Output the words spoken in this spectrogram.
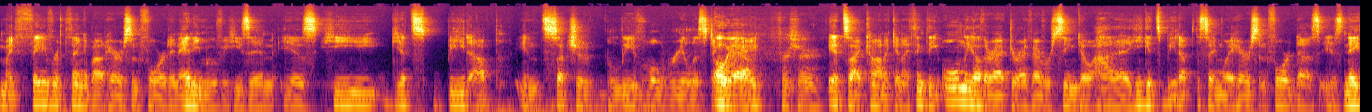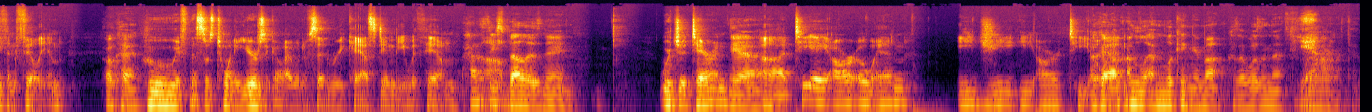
my favorite thing about Harrison Ford in any movie he's in is he gets beat up in such a believable, realistic Oh way. yeah, for sure. It's iconic, and I think the only other actor I've ever seen go, ah, he gets beat up the same way Harrison Ford does, is Nathan Fillion. Okay. Who, if this was 20 years ago, I would have said recast Indy with him. How does he spell his name? Which uh, Taron? Yeah. Uh, T A R O N E G E R T O Okay. I'm, I'm looking him up because I wasn't that familiar Yeah. with him.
